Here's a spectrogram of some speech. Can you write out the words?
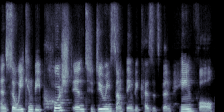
And so we can be pushed into doing something because it's been painful.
